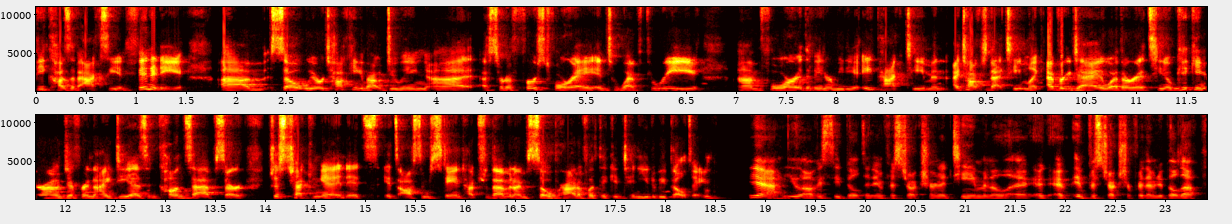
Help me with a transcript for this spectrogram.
because of Axie Infinity. Um, so we were talking about doing uh, a sort of first foray into Web three. Um, for the VaynerMedia APAC team. And I talk to that team like every day, whether it's you know kicking around different ideas and concepts or just checking in. It's it's awesome to stay in touch with them, and I'm so proud of what they continue to be building. Yeah, you obviously built an infrastructure and a team and a, infrastructure for them to build up.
